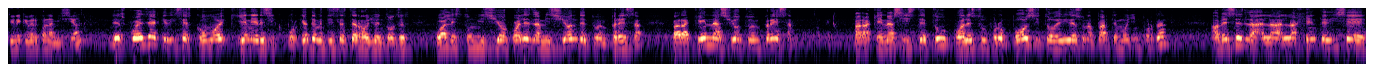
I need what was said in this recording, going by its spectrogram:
tiene que ver con la misión. Después ya que dices cómo, quién eres y por qué te metiste este rollo, entonces, ¿cuál es tu misión? ¿Cuál es la misión de tu empresa? ¿Para qué nació tu empresa? ¿Para qué naciste tú? ¿Cuál es tu propósito de vida? Es una parte muy importante. A veces la, la, la gente dice,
